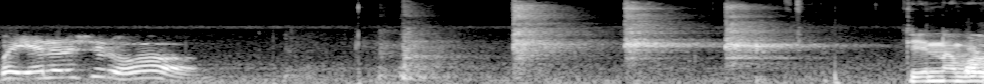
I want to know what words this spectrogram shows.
ಬೈ ಎಲ್ಲಿ ಇಳಿಸಿರು? ತೀನ್ ನಂಬರ್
